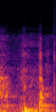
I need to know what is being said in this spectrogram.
you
